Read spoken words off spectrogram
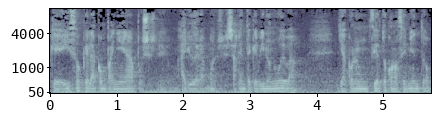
que, hizo que la compañía pues, ayudara, bueno, esa gente que vino nueva, ya con un cierto conocimiento,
